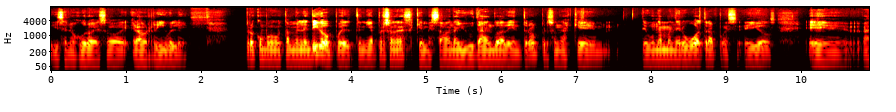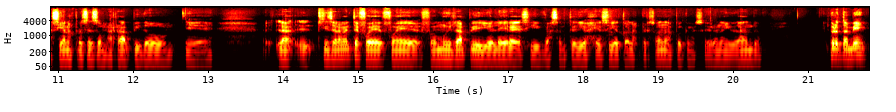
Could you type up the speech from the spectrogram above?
y se lo juro, eso era horrible. Pero como también les digo, pues tenía personas que me estaban ayudando adentro, personas que de una manera u otra, pues ellos eh, hacían los procesos más rápido. Eh, sinceramente fue, fue, fue muy rápido y yo le agradecí bastante a Dios eso y a todas las personas porque me estuvieron ayudando. Pero también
